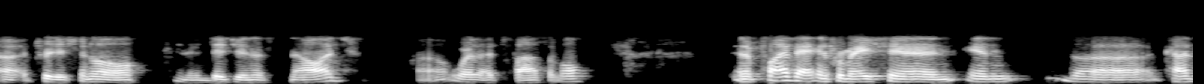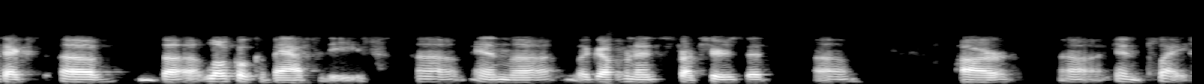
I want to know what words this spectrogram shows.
uh, traditional and indigenous knowledge uh, where that's possible, and apply that information in the context of the local capacities uh, and the, the governance structures that um, are uh, in place.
